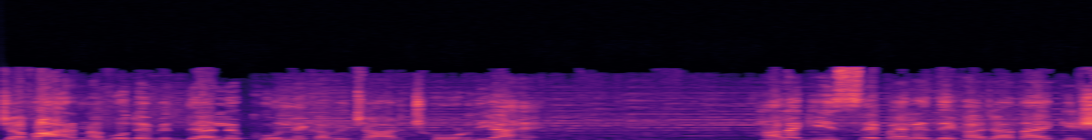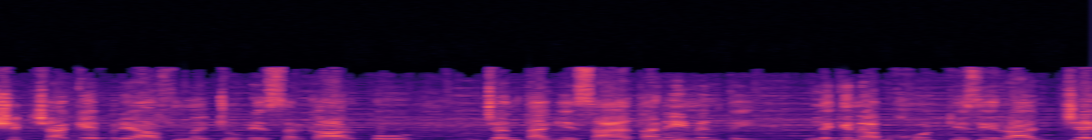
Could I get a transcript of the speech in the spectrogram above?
जवाहर नवोदय विद्यालय खोलने का विचार छोड़ दिया है। हालाँकि इससे पहले देखा जाता है कि शिक्षा के प्रयास में जुटी सरकार को जनता की सहायता नहीं मिलती। लेकिन अब खुद किसी राज्य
